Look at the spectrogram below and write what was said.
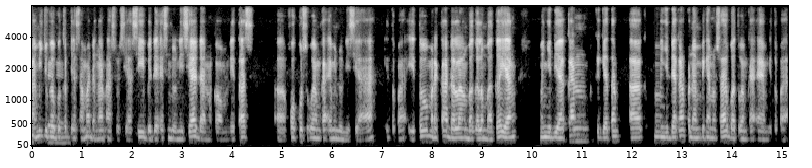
kami juga okay. bekerja sama dengan Asosiasi BDS Indonesia dan komunitas uh, Fokus UMKM Indonesia itu Pak. Itu mereka adalah lembaga-lembaga yang menyediakan kegiatan uh, menyediakan pendampingan usaha buat UMKM gitu Pak.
